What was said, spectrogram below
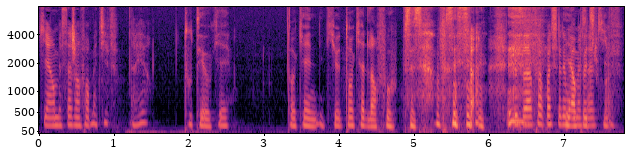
qu'il y ait un message informatif derrière. Tout est ok. Tant qu'il y, a qu'il y a- y a de l'info, c'est ça. C'est ça. Ça, faire passer les bons un peu de messages, quoi. kiff.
